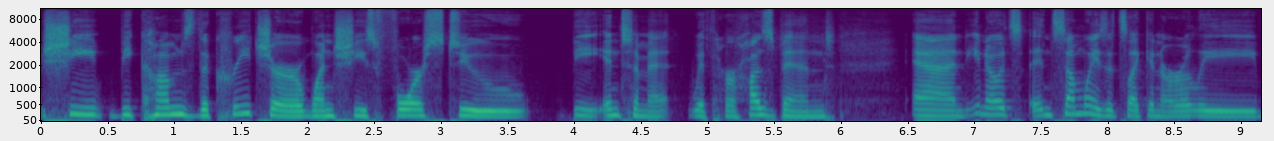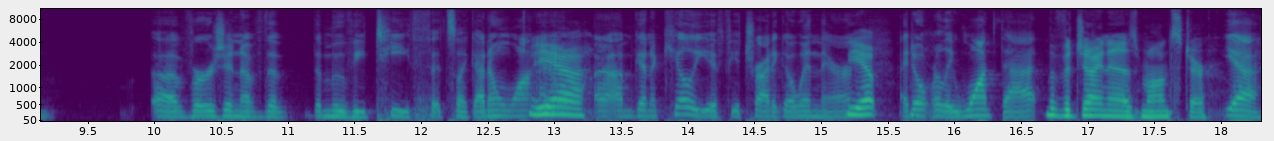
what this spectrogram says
she becomes the creature when she's forced to be intimate with her husband. And, you know, it's in some ways, it's like an early uh, version of the the movie Teeth. It's like I don't want. Yeah. I am gonna kill you if you try to go in there. Yep. I don't really want that. The vagina is monster. Yeah.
